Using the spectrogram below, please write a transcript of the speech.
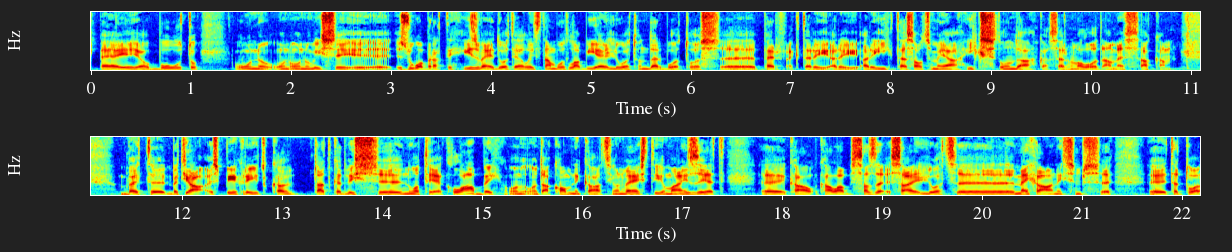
spēja jau būtu un, un, un visi e, zobrati izveidotie līdz tam būtu labi ieļot un darbotos e, perfekti arī, arī, arī tā saucamajā X stundā, kā sarunu valodā mēs sakam. Bet, eh, bet jā, es piekrītu, ka tad, kad viss notiek labi un, un tā komunikācija un vēstījuma aiziet kā, kā labi saeļots mehānisms, tad to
